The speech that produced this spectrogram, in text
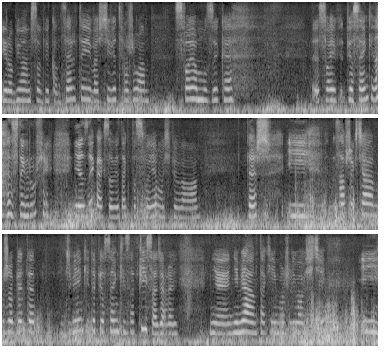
i robiłam sobie koncerty i właściwie tworzyłam swoją muzykę swoje piosenki, nawet w tych różnych językach sobie tak po swojemu śpiewałam też i zawsze chciałam, żeby te dźwięki, te piosenki zapisać, ale nie, nie miałam takiej możliwości i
